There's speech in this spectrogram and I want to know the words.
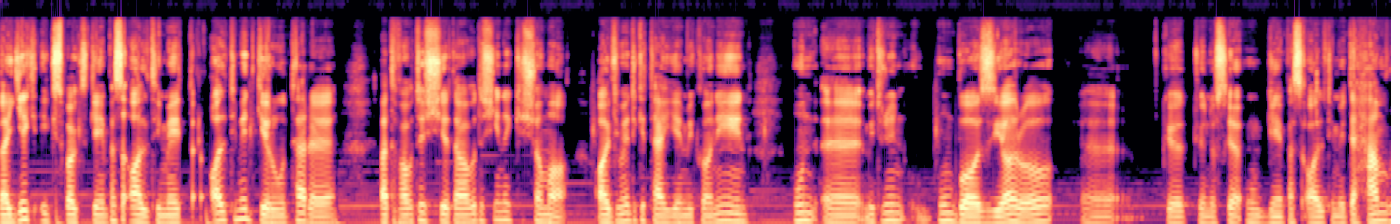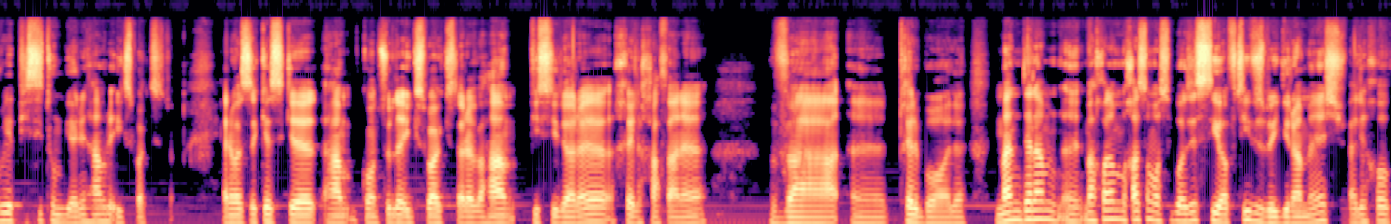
و یک Xbox Game Pass Ultimate داره. Ultimate گرونتره و تفاوتش چیه؟ تفاوتش اینه که شما Ultimate ی که تهیه می‌کنین اون می‌تونین اون بازی ها رو که توی نسخه اون Game Pass Ultimate هم روی PC تون بیارین هم روی Xbox تون یعنی واسه کسی که هم کنسول Xbox داره و هم PC داره خیلی خفنه. و خیلی باحاله. من دلم من خودم می‌خواستم واسه بازی Sea of Thieves بگیرمش ولی خب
